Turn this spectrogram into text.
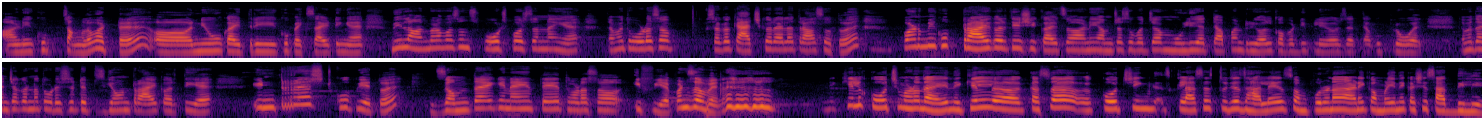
आणि खूप चांगलं वाटतं आहे न्यू काहीतरी खूप एक्सायटिंग आहे. मी लहानपणापासून स्पोर्ट्स पर्सन नाही आहे त्यामुळे थोडंसं सगळं कॅच करायला त्रास होतो आहे पण मी खूप ट्राय करते शिकायचं आणि आमच्यासोबत ज्या मुली आहेत त्या पण रिअल कबड्डी प्लेयर्स आहेत त्या खूप प्रो आहेत. त्यामुळे त्यांच्याकडनं थोडेसे टिप्स घेऊन ट्राय करते आहे इंटरेस्ट खूप येतोय. जमतंय की नाही ते थोडंसं इफी आहे पण जमेल. निखिल कोच म्हणून आहे. निखिल कसं कोचिंग क्लासेस तुझे झाले संपूर्ण आणि कमळीने कशी साथ दिली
